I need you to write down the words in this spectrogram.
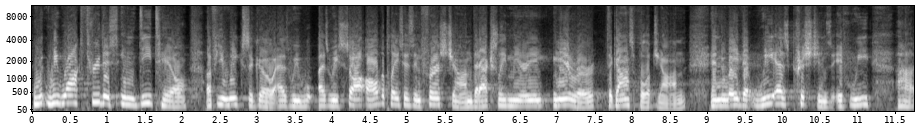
We, we walked through this in detail a few weeks ago as we, as we saw all the places in 1 John that actually mirror, mirror the Gospel of John, and the way that we as Christians, if we uh,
